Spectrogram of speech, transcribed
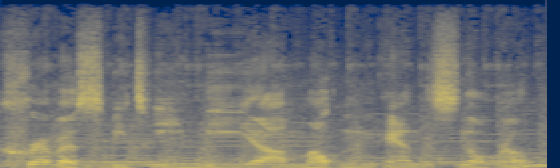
crevice between the uh, mountain and the snow realm.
